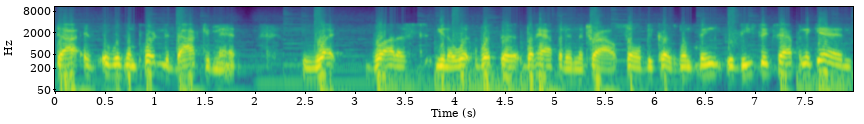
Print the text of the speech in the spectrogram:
Do- it was important to document what brought us, you know, what what the what happened in the trial. So because when things when these things happen again,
